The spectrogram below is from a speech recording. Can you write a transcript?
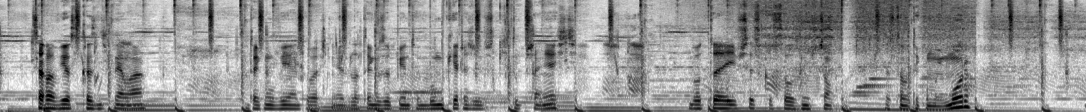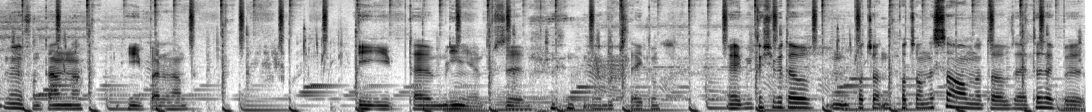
Cała wioska zniknęła. Tak mówiłem, to właśnie dlatego zrobiłem ten bunkier, żeby wszystkich tu przenieść. Bo tutaj wszystko zostało zniszczone. Został tylko mój mur, no, fontanna i parę lamp. I te linie z deep slate'u. Jakby ktoś się pytał, mm, po co, po co one są, no to e, też jakby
